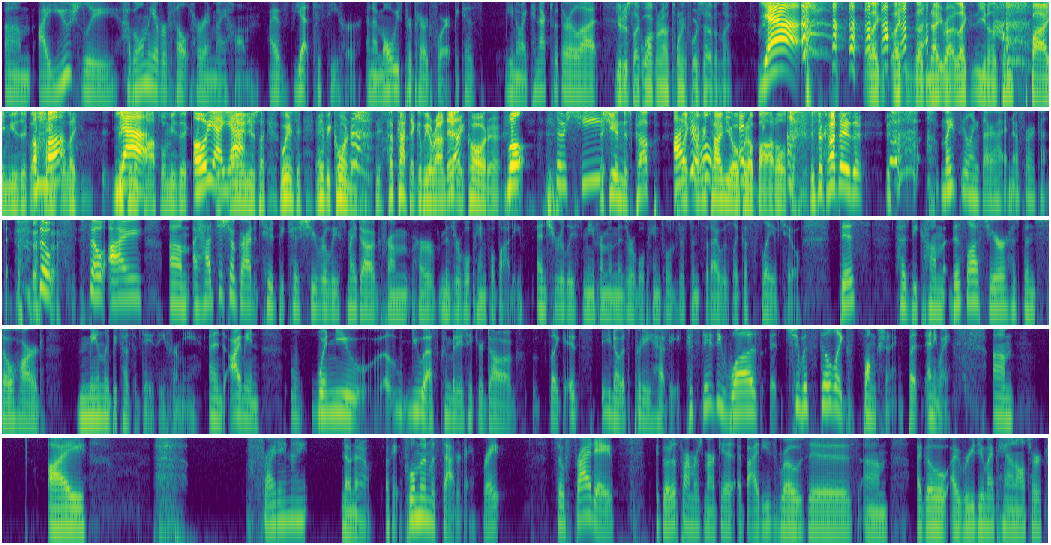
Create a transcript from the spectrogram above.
um, I usually have only ever felt her in my home. I have yet to see her, and I'm always prepared for it because you know I connect with her a lot. You're just like walking around 24 seven, like Yeah. like like the night ride, like you know some spy music, like Uh-huh. James, like Mission Yeah. Impossible music. Oh, yeah, yeah. And You're just like, where's it? Every corner. Hecate could be around every corner. well, so she Is she in this cup? I like every well, time you open and- a bottle, it's like, Hecate the? my ceilings are high enough for a Hecate. So so I um I had to show gratitude because she released my dog from her miserable, painful body. And she released me from a miserable, painful existence that I was like a slave to. This has become this last year has been so hard, mainly because of Daisy for me. And I mean when you you ask somebody to take your dog like it's you know it's pretty heavy because daisy was she was still like functioning but anyway um I Friday night. No, no, no. Okay, full moon was Saturday, right? So Friday, I go to the farmers market. I buy these roses. Um, I go. I redo my pan altar.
